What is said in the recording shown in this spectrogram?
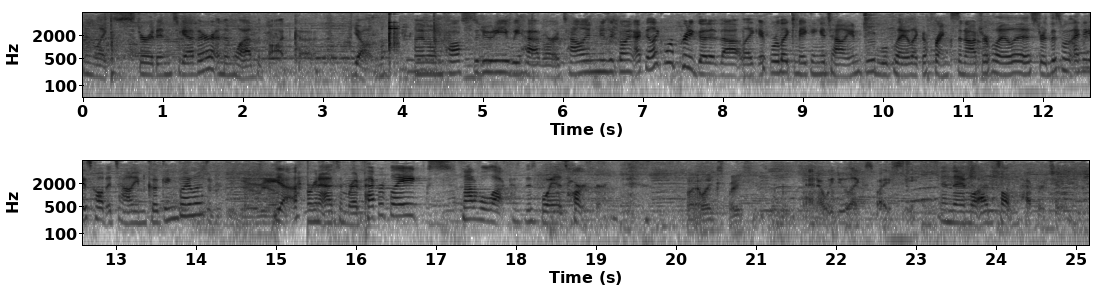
And like stir it in together and then we'll add the vodka. Yum. I'm on pasta duty. We have our Italian music going. I feel like we're pretty good at that. Like if we're like making Italian food, we'll play like a Frank Sinatra playlist or this one I think it's called Italian cooking playlist. Yeah. Yeah. We're gonna add some red pepper flakes. Not a whole lot because this boy has heartburn. But I like spicy. I know we do like spicy. And then we'll add salt and pepper too.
